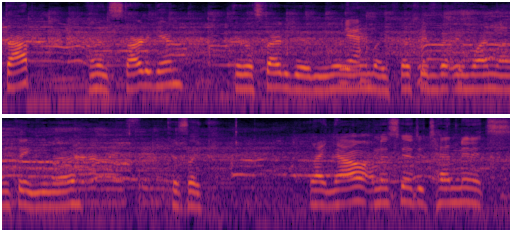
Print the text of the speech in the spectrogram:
stop and then start again, it'll start again. You know what Yeah. I mean? Like fucking in one long thing, you know? Oh. Because like right now I'm just gonna do 10 minutes.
